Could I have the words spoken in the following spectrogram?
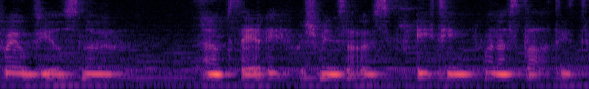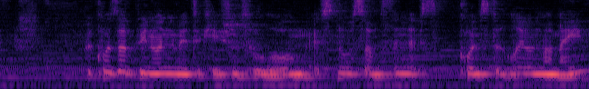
12 years now. I'm 30, which means that I was 18 when I started. Because I've been on the medication so long, it's not something that's constantly on my mind.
